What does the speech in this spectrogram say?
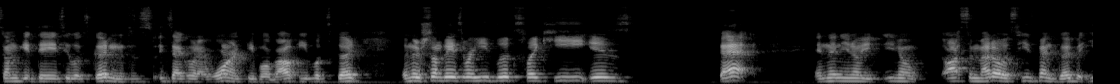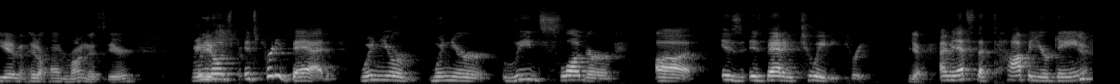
some days he looks good, and this is exactly what I warned people about. He looks good, and there's some days where he looks like he is bad. And then you know, you, you know, Austin Meadows, he's been good, but he hasn't hit a home run this year. I mean, well, you know, it's, it's pretty bad when your when your lead slugger uh, is is batting 283. Yeah. I mean, that's the top of your game yeah.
